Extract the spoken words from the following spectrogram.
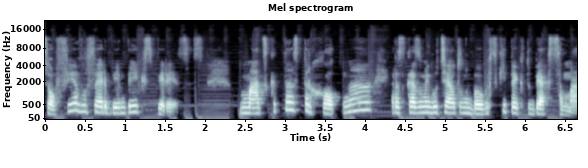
София в Airbnb Experience мацката, страхотна. Разказвам и го цялото на български, тъй като бях сама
